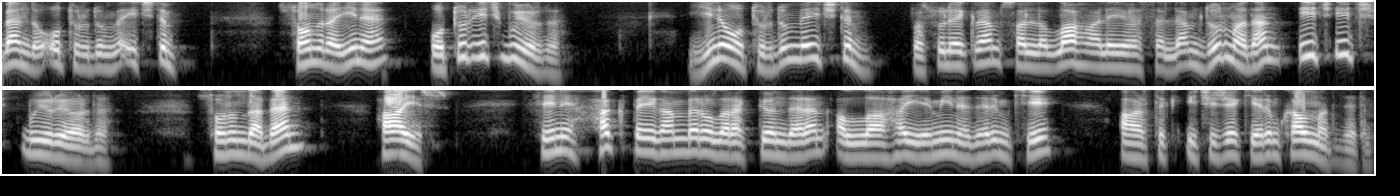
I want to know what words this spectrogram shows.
Ben de oturdum ve içtim. Sonra yine otur iç buyurdu. Yine oturdum ve içtim. Resul-i Ekrem sallallahu aleyhi ve sellem durmadan iç iç buyuruyordu. Sonunda ben hayır seni hak peygamber olarak gönderen Allah'a yemin ederim ki artık içecek yerim kalmadı dedim.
